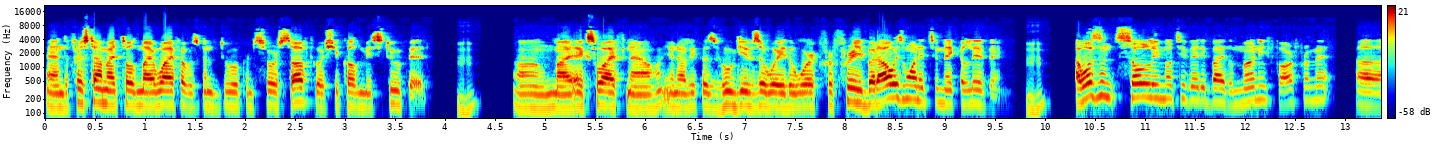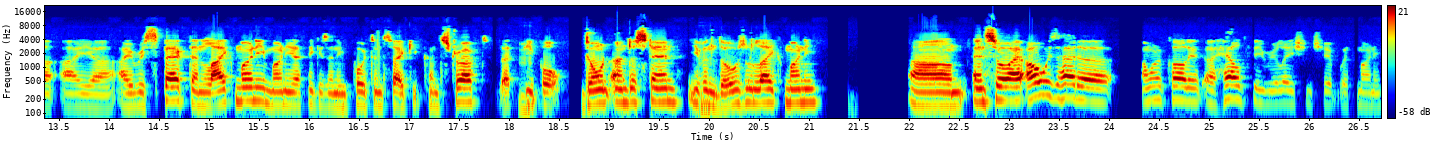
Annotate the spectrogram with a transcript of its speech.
and the first time I told my wife I was going to do open source software, she called me stupid. Mm-hmm. Um, my ex-wife now, you know, because who gives away the work for free? But I always wanted to make a living. Mm-hmm. I wasn't solely motivated by the money, far from it. Uh, I uh, I respect and like money. Money, I think, is an important psychic construct that mm. people don't understand, even mm. those who like money. Um, and so I always had a I want to call it a healthy relationship with money.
